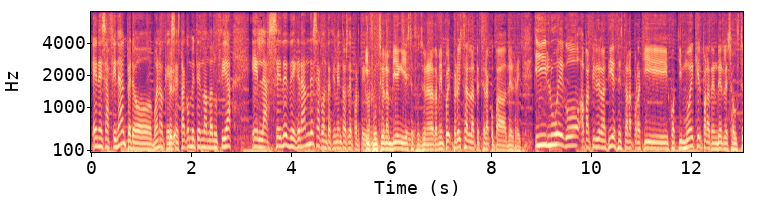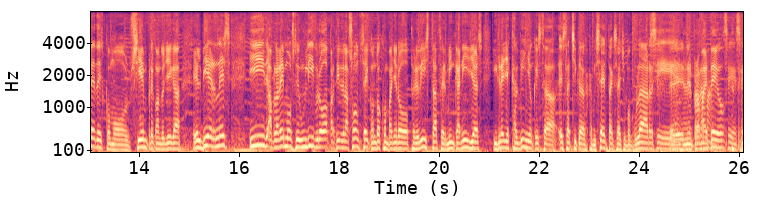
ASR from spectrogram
en esa final, pero bueno, que se está convirtiendo Andalucía en la sede de grandes acontecimientos deportivos. Y funcionan bien y este funcionará también. Pero esta es la tercera Copa del Rey. Y luego, a partir de las 10, estará por aquí Joaquín Moekel para atenderles a ustedes, como siempre cuando llega el viernes. Y hablaremos de un libro a partir de las 11 con dos compañeros periodistas, Fermín Canillas y Reyes Calviño, que esta es la chica de las camisetas, que se ha hecho popular sí, eh, en, el, el programa, programa, de Teo. Sí, sí,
